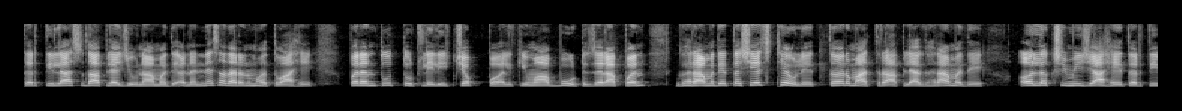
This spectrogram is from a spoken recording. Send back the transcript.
तर तिलासुद्धा आपल्या जीवनामध्ये अनन्यसाधारण महत्त्व आहे. परंतु तुटलेली चप्पल किंवा बूट जर आपण घरामध्ये तसेच ठेवले तर मात्र आपल्या घरामध्ये अलक्ष्मी जी आहे तर ती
